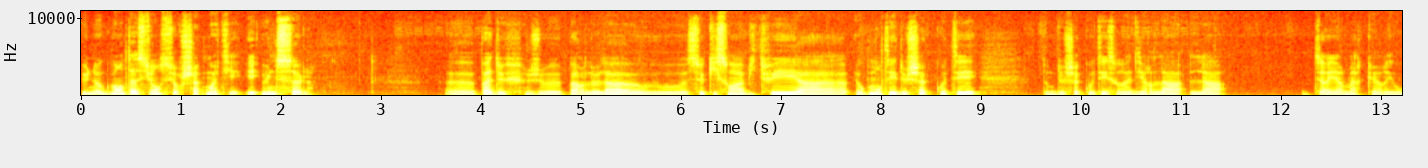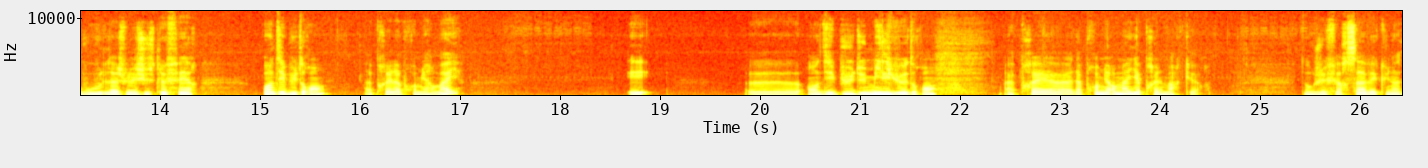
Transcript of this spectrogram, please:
une augmentation sur chaque moitié, et une seule. Euh, pas deux. Je parle là à ceux qui sont habitués à augmenter de chaque côté. Donc de chaque côté, ça voudrait dire là, là, derrière le marqueur et au bout. Là, je vais juste le faire en début de rang, après la première maille. Et euh, en début de milieu de rang, après euh, la première maille, après le marqueur. Donc je vais faire ça avec une,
